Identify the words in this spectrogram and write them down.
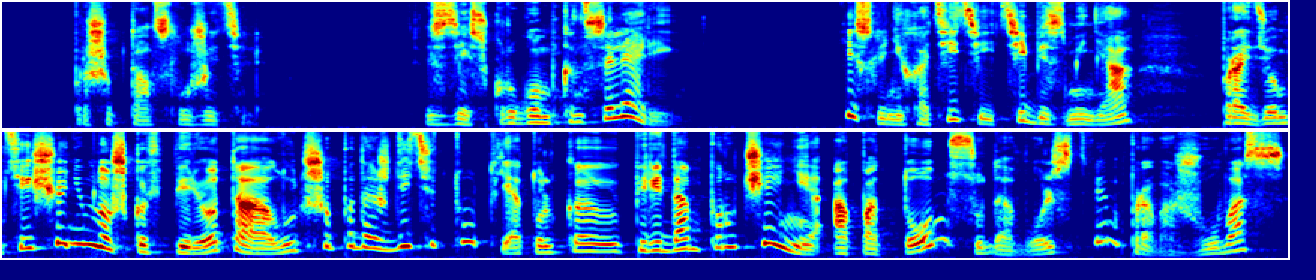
— прошептал служитель. «Здесь кругом канцелярии. Если не хотите идти без меня, пройдемте еще немножко вперед, а лучше подождите тут. Я только передам поручение, а потом с удовольствием провожу вас».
